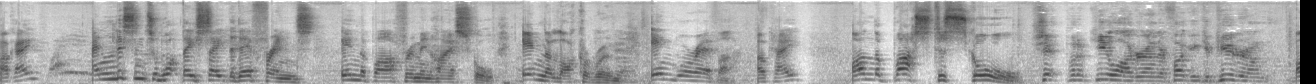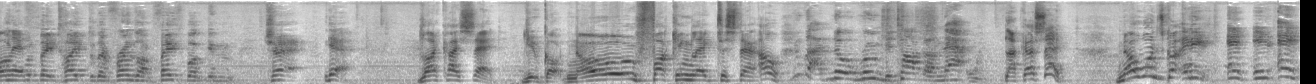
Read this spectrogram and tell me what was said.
Okay? And listen to what they say to their friends in the bathroom in high school, in the locker room, in wherever. Okay? On the bus to school. Shit, put a keylogger on their fucking computer and On their- what they type to their friends on Facebook and chat. Yeah. Like I said, you've got no fucking leg to stand. Oh, You got no room to talk on that one. like I said, no one's got any. And and and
